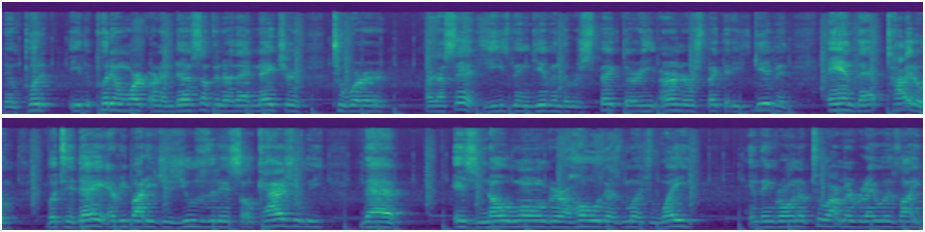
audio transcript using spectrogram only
then put either put in work or then done something of that nature to where, like I said, he's been given the respect or he earned the respect that he's given and that title. But today, everybody just uses it so casually that it's no longer holds as much weight. And then growing up too, I remember they was like,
